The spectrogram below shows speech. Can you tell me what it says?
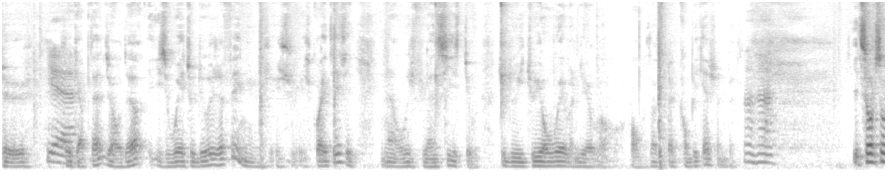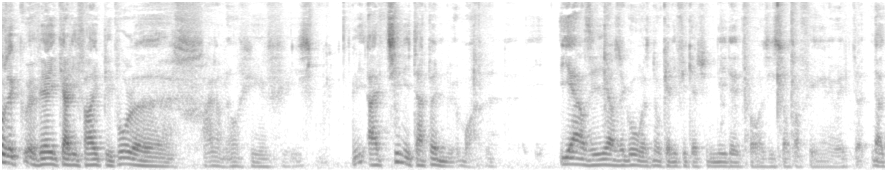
the, Yeah. the captain, the order, his way to do the thing. It's, it's, it's quite easy. Now, if you insist to, to do it your way, when you're, oh, that's a complication. But Uh-huh. it's also the very qualified people. Uh, I don't know. If, if, I've seen it happen. Well, years and years ago was no qualification needed for this sort of thing. Anyway, not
